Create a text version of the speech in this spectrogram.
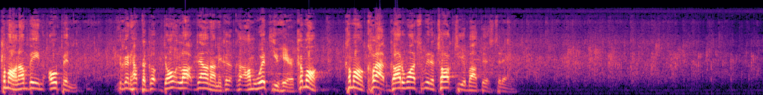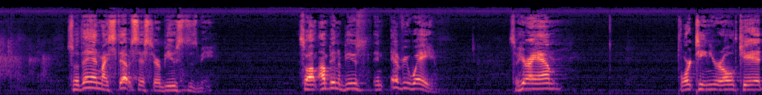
Come on, I'm being open you're going to have to go. Don't lock down on me because I'm with you here. Come on. Come on, clap. God wants me to talk to you about this today. So then my stepsister abuses me. So I'm, I'm being abused in every way. So here I am, 14 year old kid.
